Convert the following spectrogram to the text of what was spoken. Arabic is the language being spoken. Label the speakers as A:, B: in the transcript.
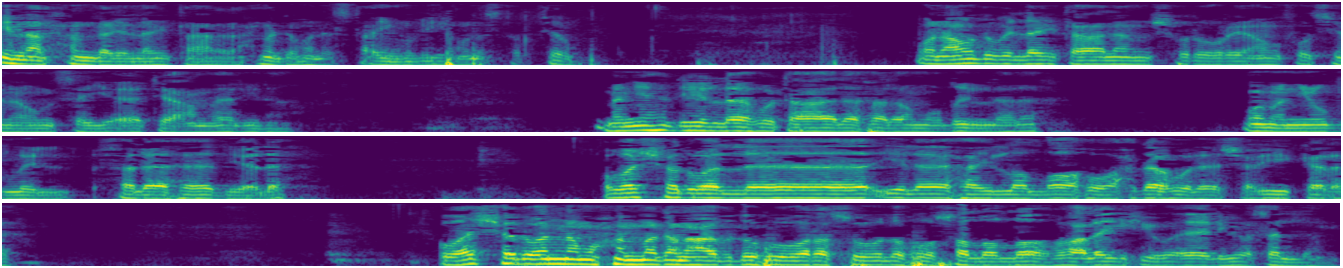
A: إن الحمد لله تعالى نحمده ونستعين به ونستغفره. ونعوذ بالله تعالى من شرور أنفسنا ومن سيئات أعمالنا. من يهدي الله تعالى فلا مضل له ومن يضلل فلا هادي له. وأشهد أن لا إله إلا الله وحده لا شريك له. وأشهد أن محمدا عبده ورسوله صلى الله عليه وآله وسلم.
